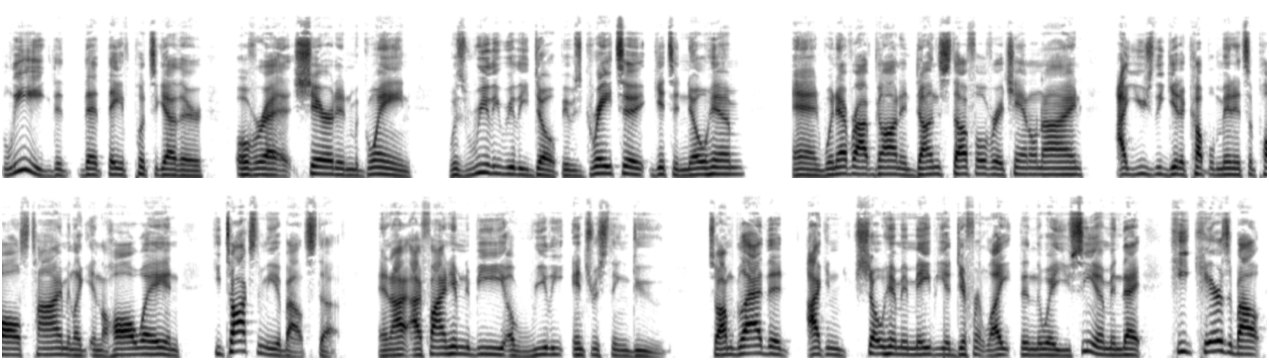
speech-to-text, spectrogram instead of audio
league that that they've put together over at Sheridan McGuane was really really dope. It was great to get to know him and whenever I've gone and done stuff over at Channel 9, I usually get a couple minutes of Paul's time and like in the hallway and he talks to me about stuff. And I, I find him to be a really interesting dude. So I'm glad that I can show him in maybe a different light than the way you see him and that he cares about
